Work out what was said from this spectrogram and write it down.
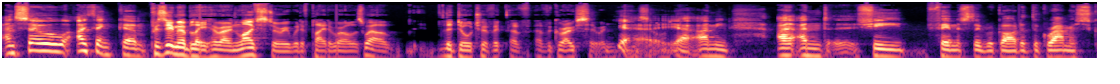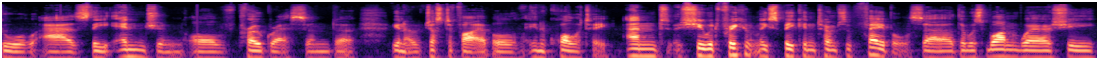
And so I think. Um, Presumably, her own life story would have played a role as well. The daughter of a, of, of a grocer. And, yeah, and so yeah. I mean, and uh, she famously regarded the grammar school as the engine of progress and uh, you know justifiable inequality. And she would frequently speak in terms of fables. Uh, there was one where she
